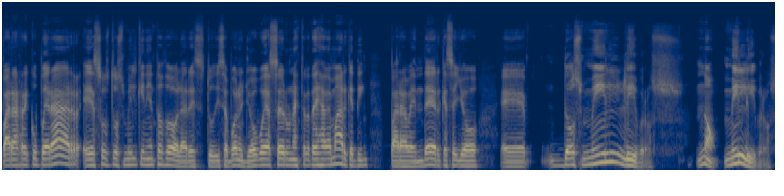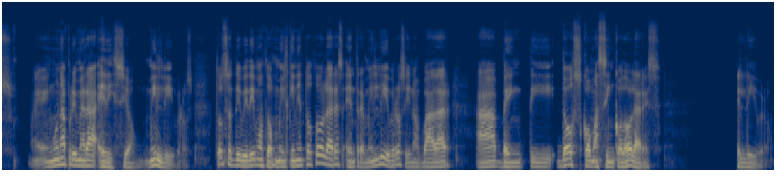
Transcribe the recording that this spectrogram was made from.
para recuperar esos 2.500 dólares, tú dices, bueno, yo voy a hacer una estrategia de marketing para vender, qué sé yo, eh, 2.000 libros. No, 1.000 libros en una primera edición, 1.000 libros. Entonces dividimos 2.500 dólares entre 1.000 libros y nos va a dar a 22,5 dólares el libro.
